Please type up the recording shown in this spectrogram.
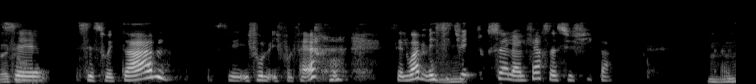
c'est souhaitable, il faut, il faut le faire, c'est louable, mais si tu mmh es tout seul à le faire, ça suffit pas. Mmh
